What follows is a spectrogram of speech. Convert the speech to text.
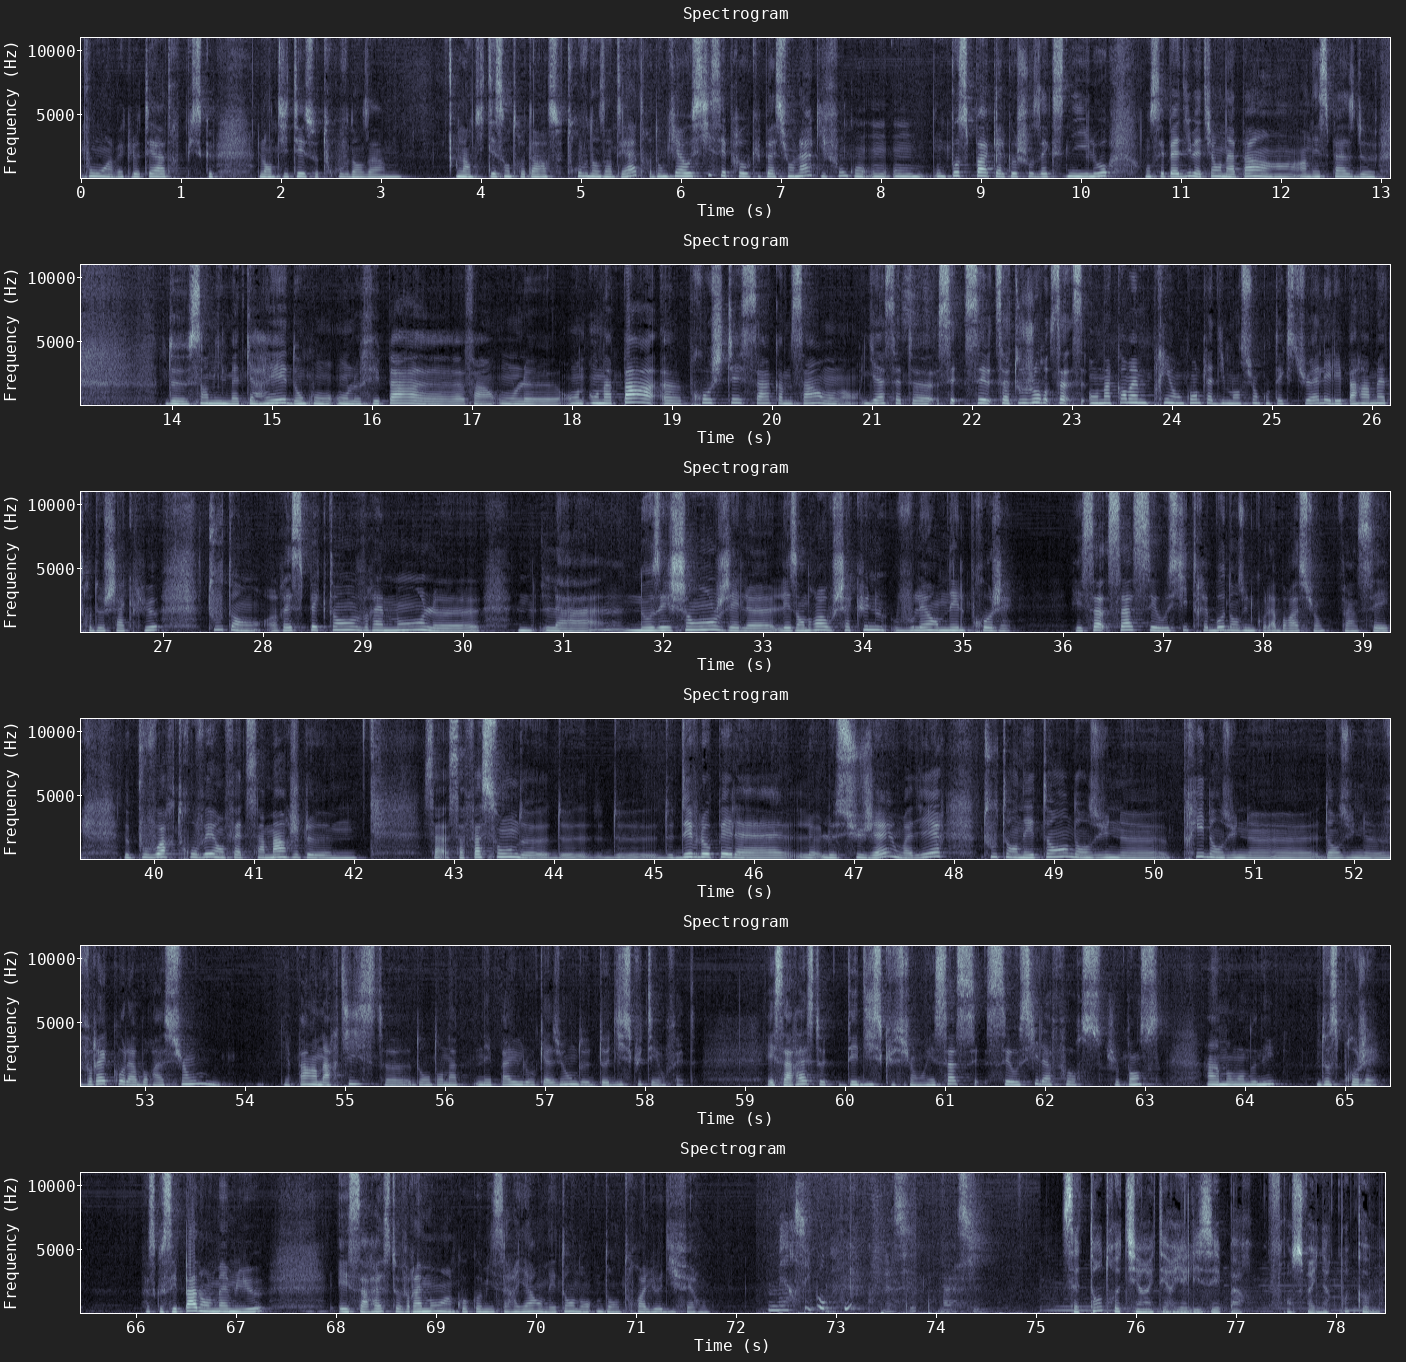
ponts avec le théâtre, puisque l'entité se trouve dans un, l'entité Centre d'Art se trouve dans un théâtre. Donc il y a aussi ces préoccupations-là qui font qu'on ne pose pas quelque chose ex nihilo. On ne s'est pas dit, bah, tiens, on n'a pas un, espace de de 5000 mètres carrés, donc on, on le fait pas, euh, enfin on le, on n'a pas euh, projeté ça comme ça. Il y a cette, euh, ça toujours, on a quand même pris en compte la dimension contextuelle et les paramètres de chaque lieu, tout en respectant vraiment le, la, nos échanges et les endroits où chacune voulait emmener le projet. Et ça, ça c'est aussi très beau dans une collaboration. Enfin, c'est de pouvoir trouver en fait sa marge de sa, façon de, développer le, sujet, on va dire, tout en étant une, pris dans une, dans une vraie collaboration. Il n'y a pas un artiste euh, dont on n'ait pas eu l'occasion de, discuter, en fait. Et ça reste des discussions. Et ça, c'est aussi la force, je pense, à un moment donné, de ce projet. Parce que c'est pas dans le même lieu, et ça reste vraiment un co-commissariat en étant dans trois lieux différents. Merci beaucoup. Merci. Merci. Cet entretien a été réalisé par franceweiner.com.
